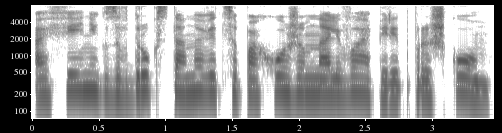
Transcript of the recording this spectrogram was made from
а Феникс вдруг становится похожим на льва перед прыжком.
